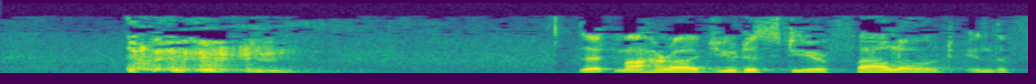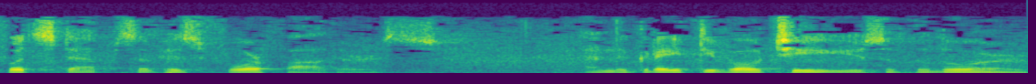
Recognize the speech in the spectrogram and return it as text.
that Maharaj Yudhisthira followed in the footsteps of his forefathers and the great devotees of the Lord.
